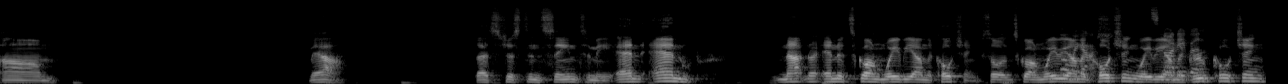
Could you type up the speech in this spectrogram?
Um, yeah, that's just insane to me, and and not and it's gone way beyond the coaching. So it's gone way Oh beyond the gosh. coaching, way It's beyond the group coaching,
